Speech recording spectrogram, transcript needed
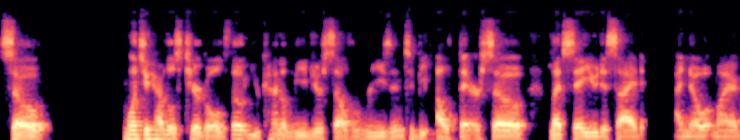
So once you have those tier goals, though, you kind of leave yourself reason to be out there. So let's say you decide, I know what my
